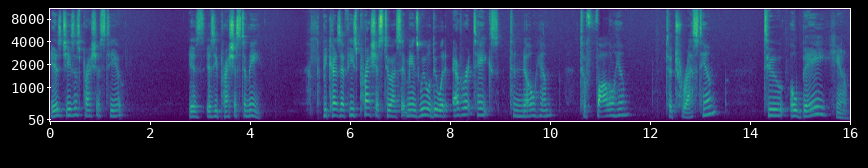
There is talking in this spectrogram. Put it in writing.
Is Jesus precious to you? Is, is he precious to me? Because if He's precious to us, it means we will do whatever it takes to know Him, to follow Him, to trust Him, to obey Him.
